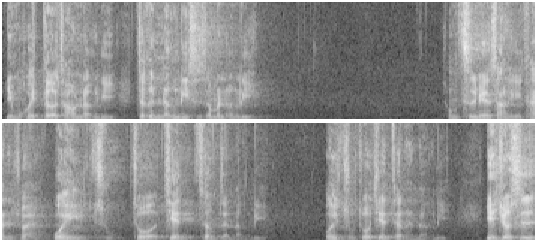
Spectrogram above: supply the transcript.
你们会得着能力。这个能力是什么能力？从字面上你可以看得出来，为主做见证的能力，为主做见证的能力，也就是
